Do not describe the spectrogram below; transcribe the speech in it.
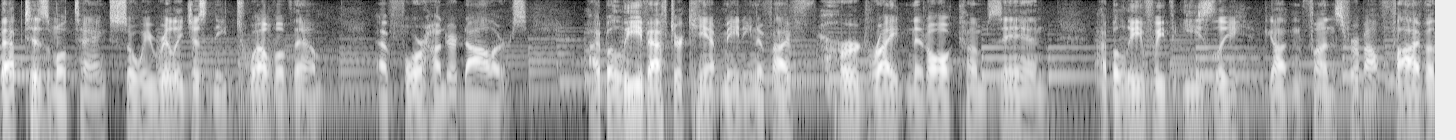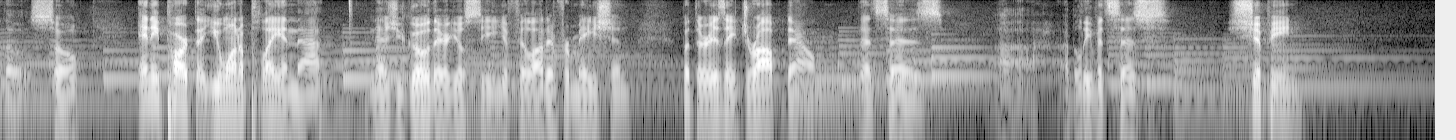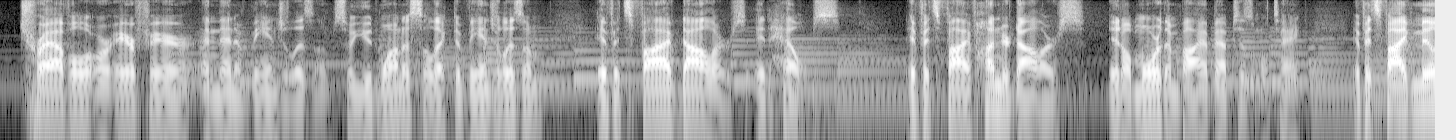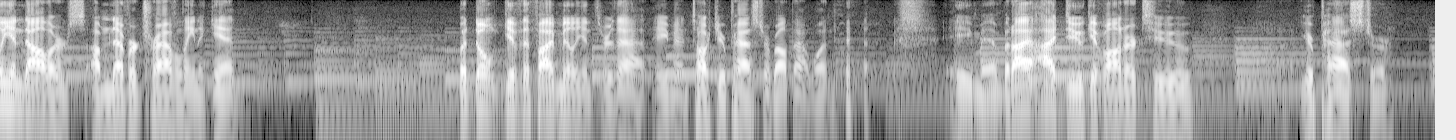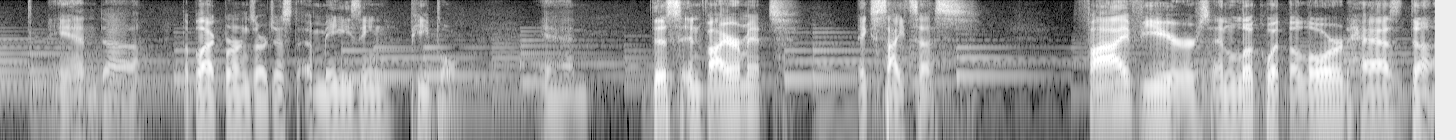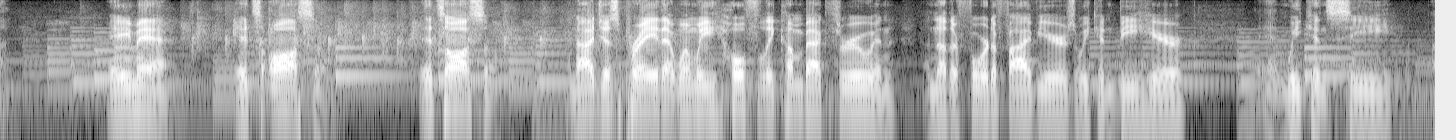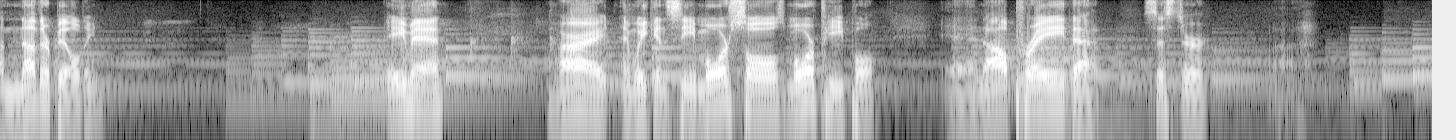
baptismal tanks, so we really just need 12 of them at $400. I believe after camp meeting, if I've heard right and it all comes in, I believe we've easily gotten funds for about five of those. So, any part that you want to play in that, and as you go there, you'll see you fill out information, but there is a drop down that says, uh, I believe it says shipping, travel, or airfare, and then evangelism. So, you'd want to select evangelism if it's $5, it helps. If it's $500, it'll more than buy a baptismal tank. If it's $5 million, I'm never traveling again. But don't give the 5 million through that. Amen. Talk to your pastor about that one. Amen. But I, I do give honor to uh, your pastor. And uh, the Blackburns are just amazing people. And this environment excites us. Five years, and look what the Lord has done. Amen. It's awesome. It's awesome. And I just pray that when we hopefully come back through in another four to five years, we can be here and we can see another building. Amen all right, and we can see more souls, more people. And I'll pray that, Sister, uh,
